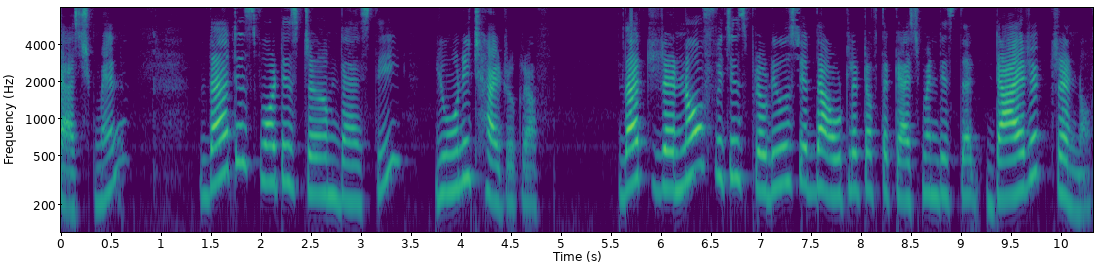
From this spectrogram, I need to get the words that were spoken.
catchment that is what is termed as the unit hydrograph. That runoff which is produced at the outlet of the catchment is the direct runoff.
